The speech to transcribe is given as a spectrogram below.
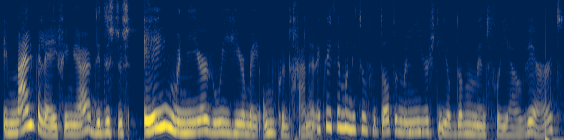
in mijn beleving, ja, dit is dus één manier hoe je hiermee om kunt gaan. En ik weet helemaal niet of dat de manier is die op dat moment voor jou werkt.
